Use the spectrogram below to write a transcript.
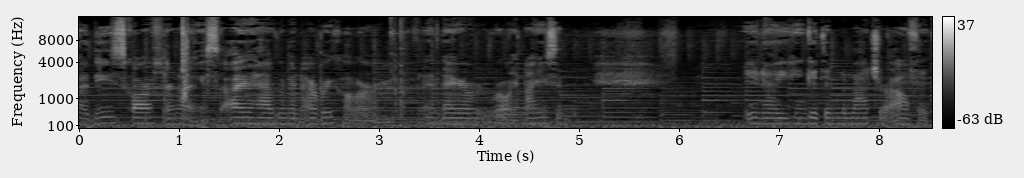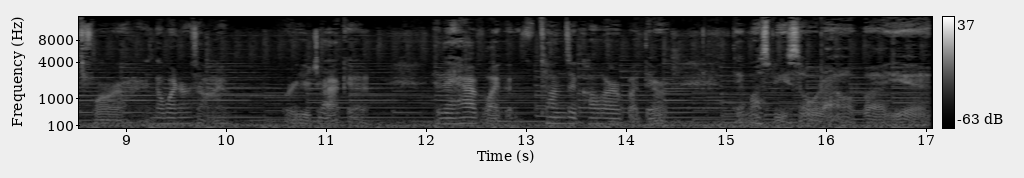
But these scarves are nice. I have them in every color and they're really nice and you know you can get them to match your outfits for in the winter time or your jacket. And they have like tons of color but they're they must be sold out but yeah.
